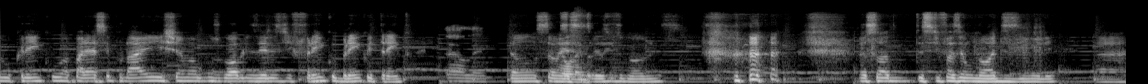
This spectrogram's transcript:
o Crenco aparece por lá e chama alguns goblins deles de Frenco, Brenco e Trento. É. Então são Eu esses lembro. mesmos goblins. Eu só decidi fazer um nodzinho ali. Ah,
